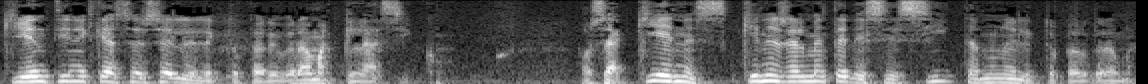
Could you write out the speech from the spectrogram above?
¿quién tiene que hacerse el electrocardiograma clásico? O sea, ¿quiénes, ¿quiénes realmente necesitan un electrocardiograma?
